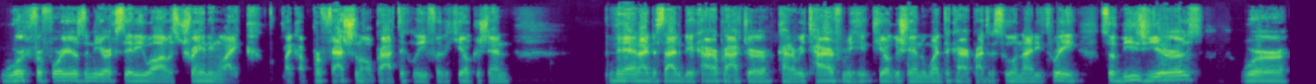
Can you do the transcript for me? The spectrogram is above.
Worked for four years in New York City while I was training like like a professional, practically for the Kyokushin. Then I decided to be a chiropractor. Kind of retired from Kyokushin, went to chiropractic school in '93. So these years were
